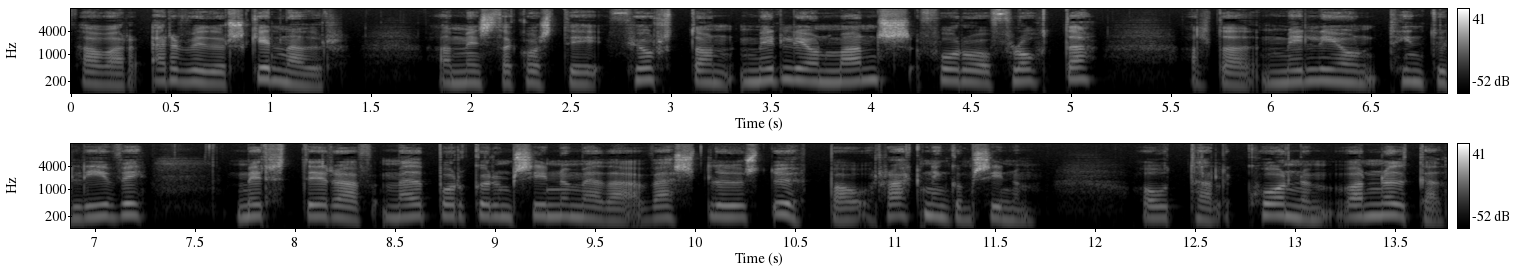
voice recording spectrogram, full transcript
Það var erfiður skilnaður. Að minnstakosti 14 miljón manns fóru á flóta, alltaf miljón týndu lífi, myrtir af meðborgurum sínum eða vestluðust upp á rakningum sínum. Ótal konum var nöðgað.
